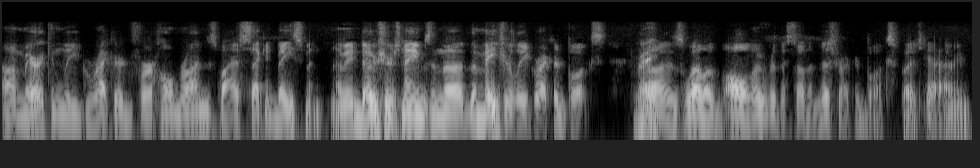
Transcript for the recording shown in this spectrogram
American League record for home runs by a second baseman. I mean, Dozier's name's in the the Major League record books right. uh, as well of all over the Southern Miss record books. But yeah, I mean,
